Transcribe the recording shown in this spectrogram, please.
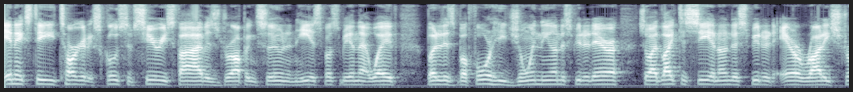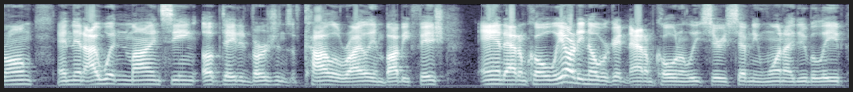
NXT Target exclusive Series 5 is dropping soon, and he is supposed to be in that wave, but it is before he joined the Undisputed Era. So I'd like to see an Undisputed Era Roddy Strong. And then I wouldn't mind seeing updated versions of Kyle O'Reilly and Bobby Fish and Adam Cole. We already know we're getting Adam Cole in Elite Series 71, I do believe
